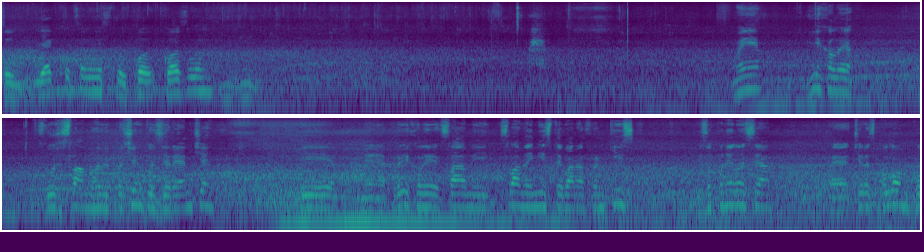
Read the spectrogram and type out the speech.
Це як це місто? Ко- Козлин? Ми їхали з дуже славного відпочинку з Яремче і е, приїхали в славний, славне місто Івано-Франківськ і зупинилися е, через поломку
